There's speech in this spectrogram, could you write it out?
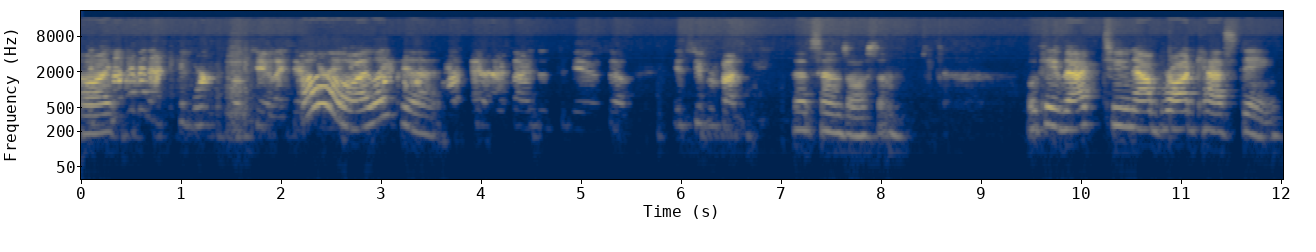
Oh, I, kind of an active workbook too. Like there's oh, I like that. exercises to do, so it's super fun. That sounds awesome. Okay, back to now broadcasting.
